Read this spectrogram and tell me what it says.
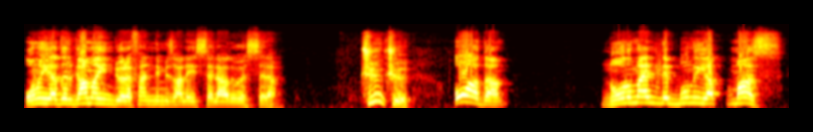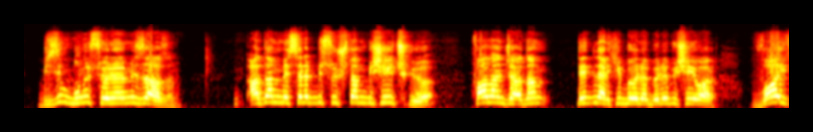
Onu yadırgamayın diyor Efendimiz Aleyhisselatü Vesselam. Çünkü o adam normalde bunu yapmaz. Bizim bunu söylememiz lazım. Adam mesela bir suçtan bir şey çıkıyor. Falanca adam dediler ki böyle böyle bir şey var. Vay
